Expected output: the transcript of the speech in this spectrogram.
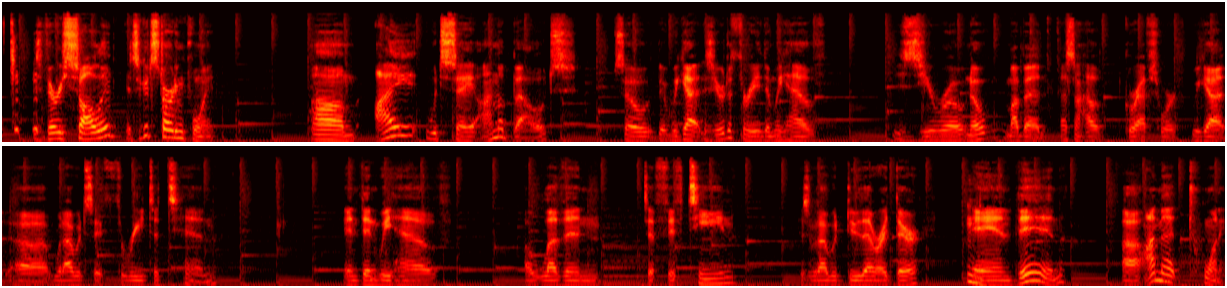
is very solid. It's a good starting point. Um, I would say I'm about so we got zero to three. Then we have zero. No, my bad. That's not how graphs work. We got uh, what I would say three to ten, and then we have eleven to fifteen. Is what I would do that right there, Mhm. and then uh, I'm at twenty.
